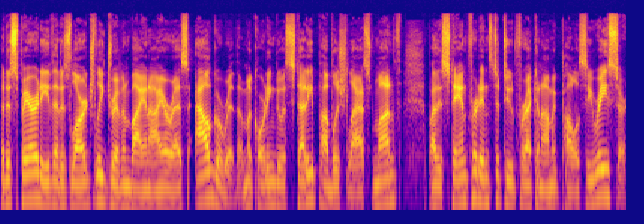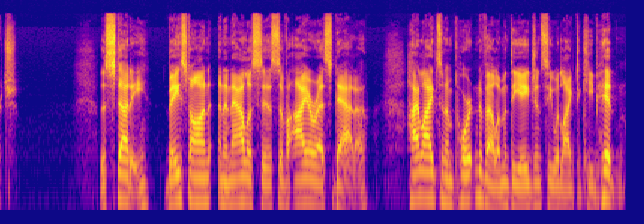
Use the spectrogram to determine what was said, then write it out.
a disparity that is largely driven by an IRS algorithm, according to a study published last month by the Stanford Institute for Economic Policy Research. The study, based on an analysis of IRS data, highlights an important development the agency would like to keep hidden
